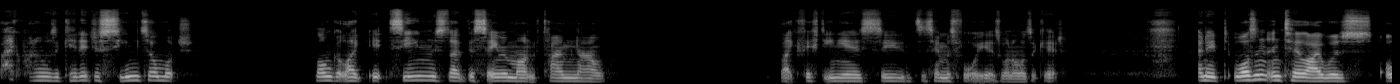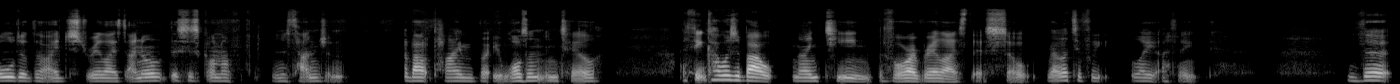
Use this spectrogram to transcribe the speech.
like, when I was a kid, it just seemed so much longer. Like, it seems like the same amount of time now like 15 years, it's the same as four years when I was a kid. And it wasn't until I was older that I just realised, I know this has gone off on a tangent about time, but it wasn't until I think I was about 19 before I realised this, so relatively late, I think. The,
